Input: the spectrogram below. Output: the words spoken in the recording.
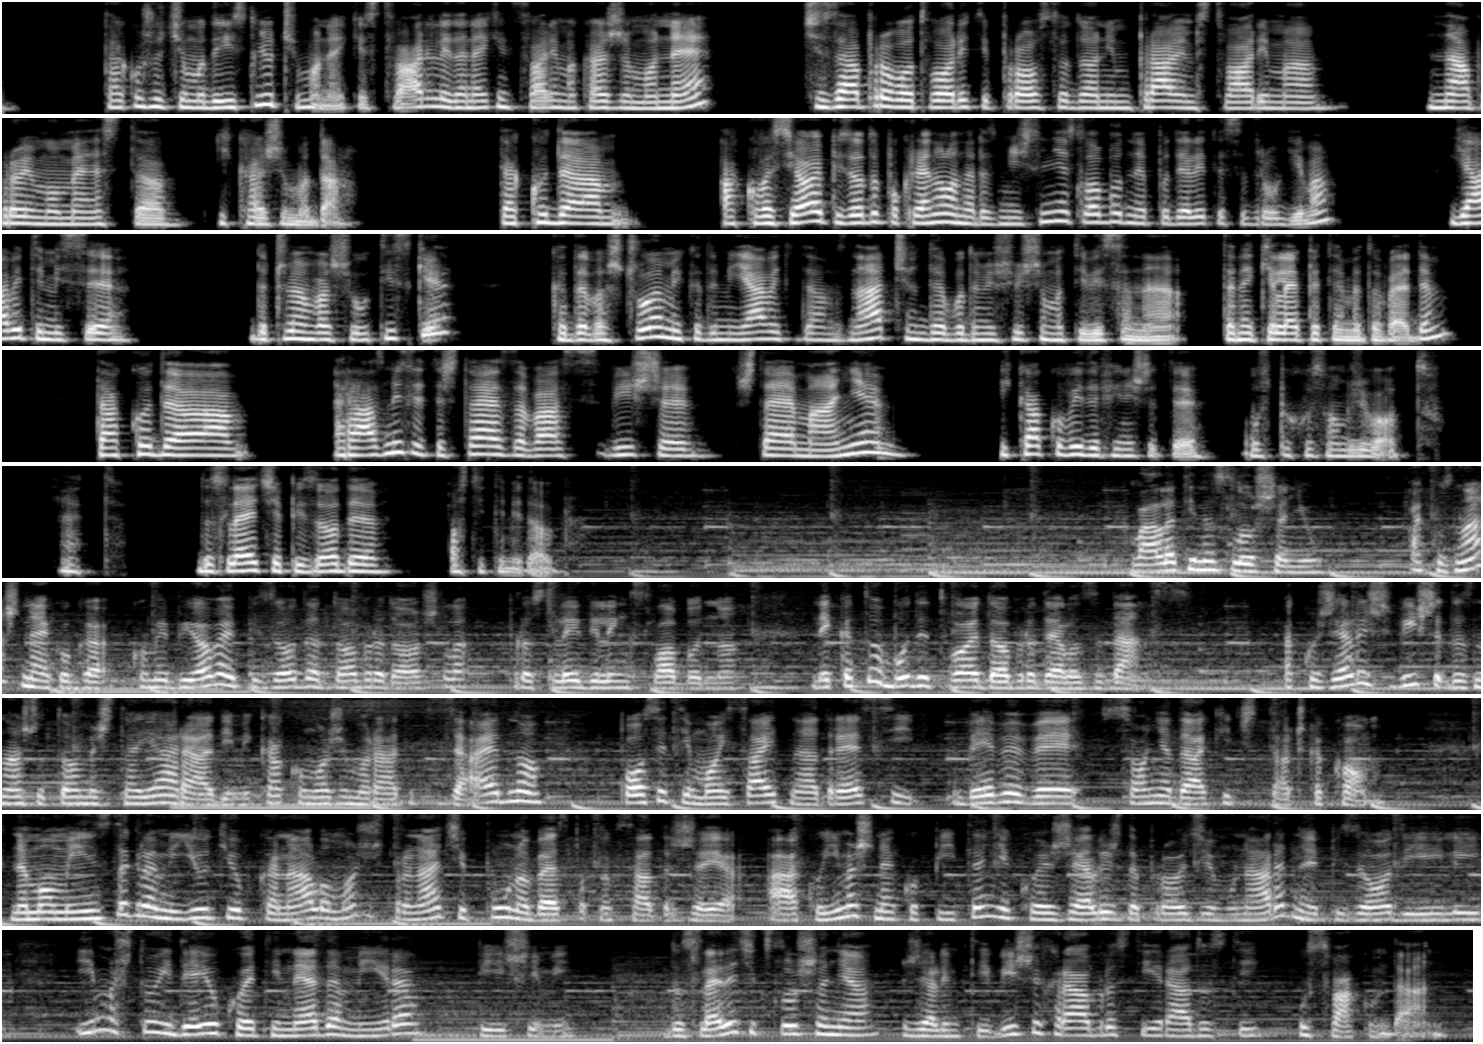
tako što ćemo da isključimo neke stvari ili da nekim stvarima kažemo ne, će zapravo otvoriti prostor da onim pravim stvarima napravimo mesta i kažemo da. Tako da, ako vas je ova epizoda pokrenula na razmišljanje, slobodno je podelite sa drugima. Javite mi se da čujem vaše utiske. Kada vas čujem i kada mi javite da vam znači, onda ja budem još više motivisana da neke lepe teme dovedem. Tako da razmislite šta je za vas više, šta je manje i kako vi definišete uspeh u svom životu. Eto, do sledeće epizode, ostite mi dobro. Hvala ti na slušanju. Ako znaš nekoga kome bi ova epizoda dobro došla, prosledi link slobodno. Neka to bude tvoje dobro delo za danas. Ako želiš više da znaš o tome šta ja radim i kako možemo raditi zajedno, poseti moj sajt na adresi www.sonjadakić.com. Na mom Instagram i YouTube kanalu možeš pronaći puno besplatnog sadržaja, a ako imaš neko pitanje koje želiš da prođem u narednoj epizodi ili imaš tu ideju koja ti ne da mira, piši mi. Do sledećeg slušanja želim ti više hrabrosti i radosti u svakom danu.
